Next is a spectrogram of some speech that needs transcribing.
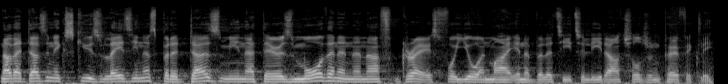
Now, that doesn't excuse laziness, but it does mean that there is more than enough grace for you and my inability to lead our children perfectly.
